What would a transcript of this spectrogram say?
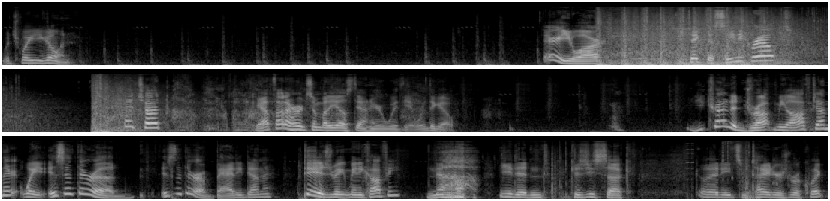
Which way are you going? There you are. You take the scenic route? Headshot. Okay, I thought I heard somebody else down here with you. Where'd they go? You trying to drop me off down there? Wait, isn't there a isn't there a baddie down there? Did you make mini coffee? Nah, you didn't, because you suck. Go ahead and eat some taters real quick.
